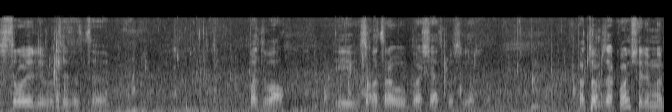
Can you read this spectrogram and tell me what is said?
строили вот этот э, подвал и смотровую площадку сверху. Потом закончили, мы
